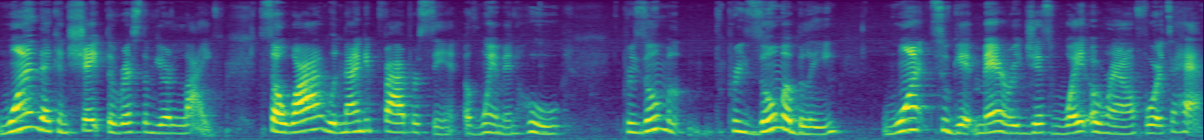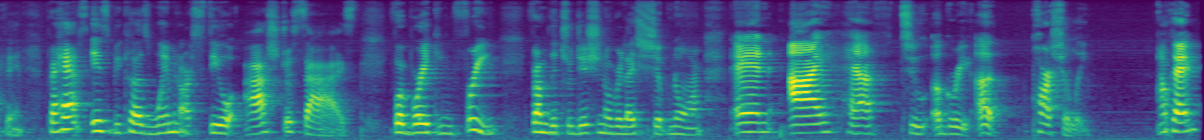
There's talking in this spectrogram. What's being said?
one that can shape the rest of your life. So, why would 95% of women who presum- presumably want to get married just wait around for it to happen? Perhaps it's because women are still ostracized for breaking free from the traditional relationship norm. And I have to agree, uh, partially. Okay?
